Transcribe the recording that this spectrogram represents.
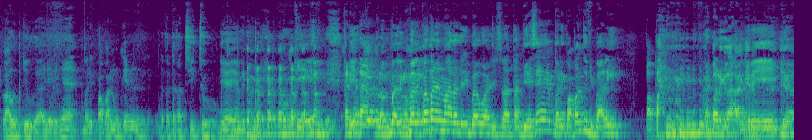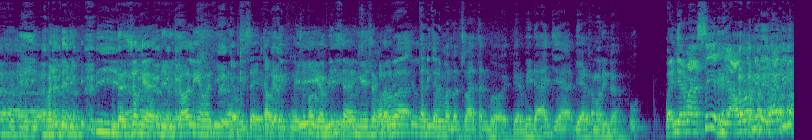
laut juga jadinya Balikpapan mungkin dekat-dekat situ. Iya, iya benar. mungkin kan kita belum Balik Balikpapan emang ada di bawah di selatan. biasanya Balikpapan tuh di balik papan. balik lagi. Krik. Iya. Padahal dia di Iya. udah zong ya, dia di calling sama dia. Gak bisa ya kalau back Iya, nggak bisa, nggak bisa Kalau gua tadi Kalimantan Selatan boy, biar beda aja, biar Samarinda. Banjarmasin ya Allah nih dari tadi nih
